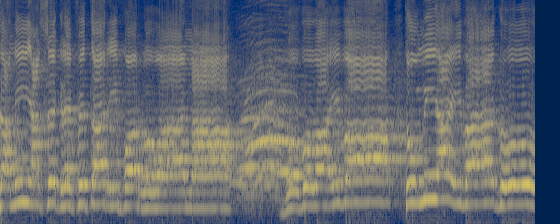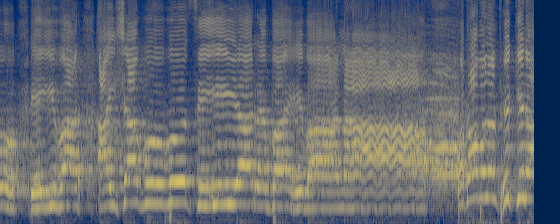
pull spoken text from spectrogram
জানি আসে গ্রেফতারি পরোয়ানা। ভবু আইবা, তুমি আইবা গো। এইবার আইসা বুবু সিয়ার পাইবা না কথা বলেন ঠিক কিনা?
